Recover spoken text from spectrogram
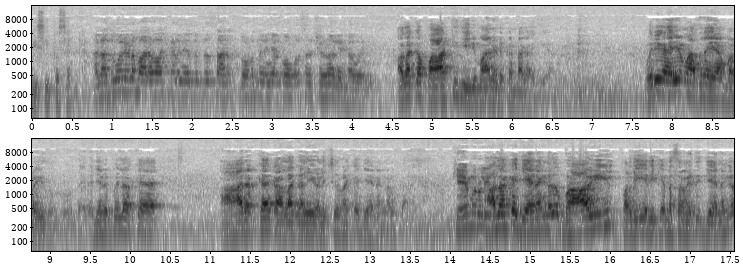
പി സി പ്രസിഡന്റ് അല്ല അതുപോലെയുള്ള ഭാരവാഹികളുടെ നേതൃത്വ സ്ഥാനത്ത് തുടർന്നു കഴിഞ്ഞാൽ കോൺഗ്രസിന് ക്ഷീണമല്ലേ ഉണ്ടാവുമായിരുന്നു അതൊക്കെ പാർട്ടി തീരുമാനം എടുക്കേണ്ട കാര്യമാണ്. ഒരു കാര്യം മാത്രമേ ഞാൻ പറയുന്നുള്ളൂ. തെരഞ്ഞെടുപ്പിലൊക്കെ ആരൊക്കെ കള്ളക്കളി കളിച്ചെന്നൊക്കെ ജനങ്ങൾക്കറിയാം. അതൊക്കെ ജനങ്ങൾ ഭാവിയിൽ പ്രതികരിക്കേണ്ട സമയത്ത് ജനങ്ങൾ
